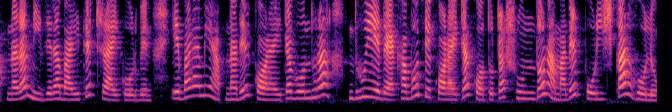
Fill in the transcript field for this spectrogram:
আপনারা নিজেরা বাড়িতে ট্রাই করবেন। এবার আমি আপনাদের কড়াইটা বন্ধুরা ধুয়ে দেখাবো যে কড়াইটা কতটা সুন্দর আমাদের পরিষ্কার হলো।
